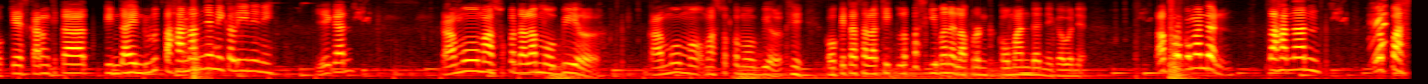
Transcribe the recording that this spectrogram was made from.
Oke sekarang kita pindahin dulu tahanannya nih kali ini nih. Iya kan? Kamu masuk ke dalam mobil. Kamu mau masuk ke mobil. Oke, kalau kita salah kick lepas gimana laporan ke komandan nih kawannya? Lapor komandan. Tahanan lepas.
